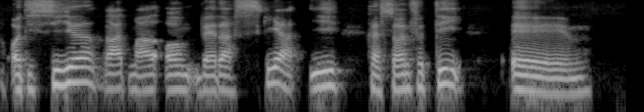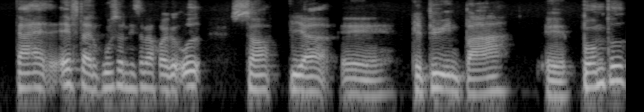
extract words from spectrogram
Og det siger ret meget om, hvad der sker i Kherson, fordi øh, der, efter at russerne ligesom er rykket ud, så bliver, øh, bliver byen bare øh, bumpet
